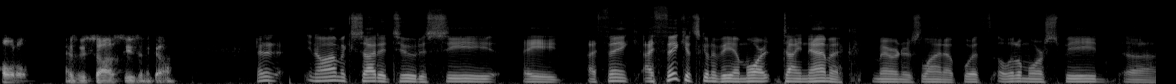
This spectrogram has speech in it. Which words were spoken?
total as we saw a season ago. And you know, I'm excited too to see a I think I think it's going to be a more dynamic Mariners lineup with a little more speed, uh,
